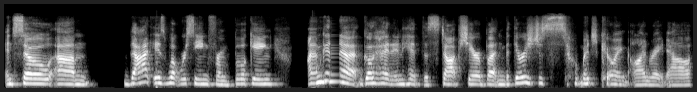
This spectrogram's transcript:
And so um, that is what we're seeing from booking. I'm going to go ahead and hit the stop share button, but there is just so much going on right now.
